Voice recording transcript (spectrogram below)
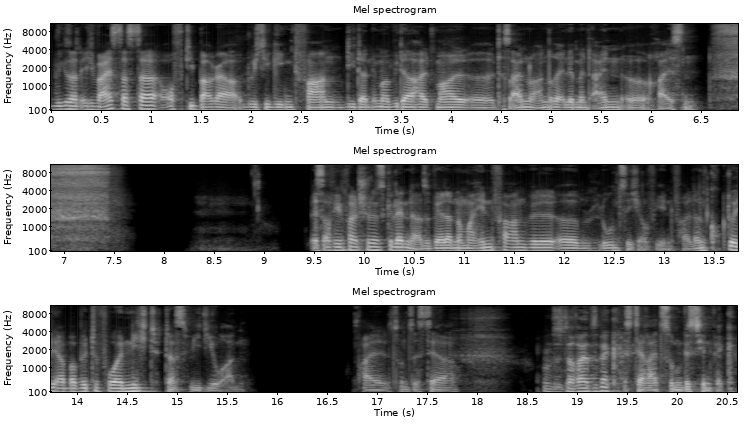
wie gesagt, ich weiß, dass da oft die Bagger durch die Gegend fahren, die dann immer wieder halt mal äh, das ein oder andere Element einreißen. Ist auf jeden Fall ein schönes Gelände. Also wer da noch mal hinfahren will, äh, lohnt sich auf jeden Fall. Dann guckt euch aber bitte vorher nicht das Video an. Weil sonst ist der Und ist der Reiz weg. ist der Reiz so ein bisschen weg.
